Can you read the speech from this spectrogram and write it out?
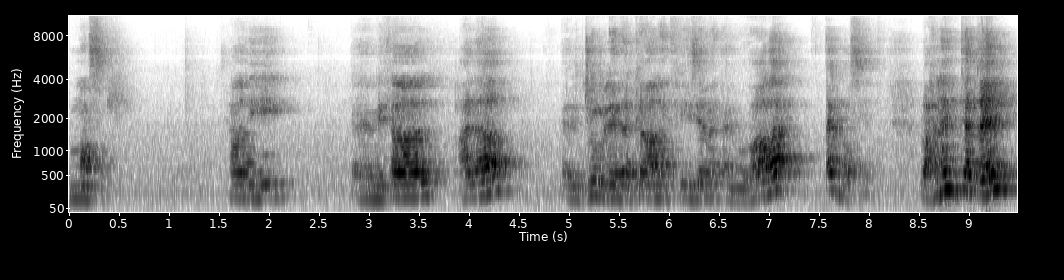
مصر. هذه آه، مثال على الجملة إذا كانت في زمن المضارع البسيط. راح ننتقل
